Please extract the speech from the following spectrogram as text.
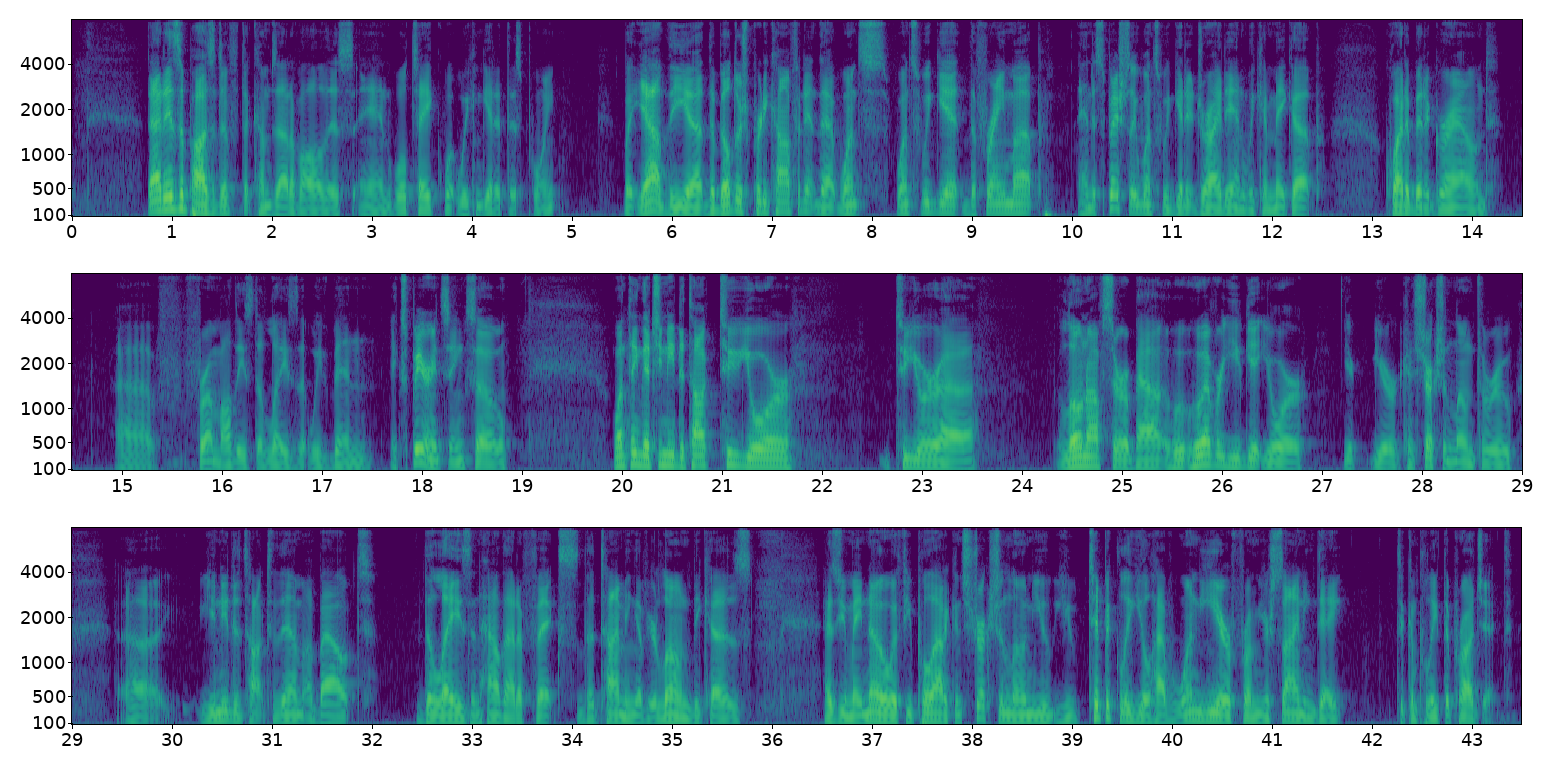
that is a positive that comes out of all of this, and we'll take what we can get at this point but yeah, the uh, the builder's pretty confident that once once we get the frame up, and especially once we get it dried in, we can make up quite a bit of ground uh, from all these delays that we've been experiencing. So, one thing that you need to talk to your to your uh, loan officer about, wh- whoever you get your your your construction loan through, uh, you need to talk to them about delays and how that affects the timing of your loan because as you may know if you pull out a construction loan you you typically you'll have 1 year from your signing date to complete the project.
